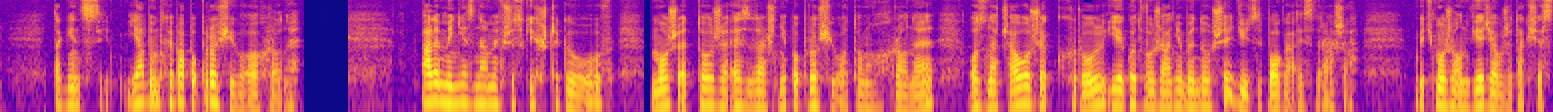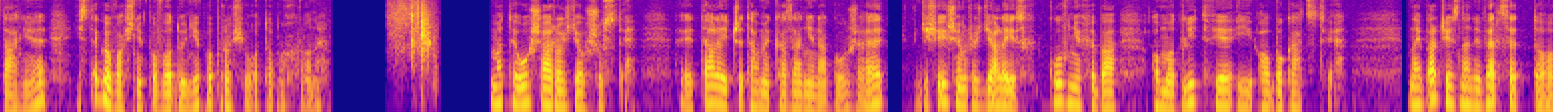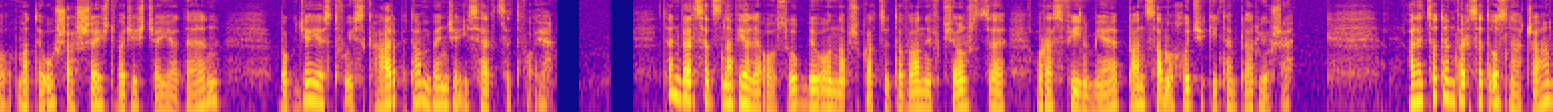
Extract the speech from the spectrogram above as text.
Tak więc ja bym chyba poprosił o ochronę. Ale my nie znamy wszystkich szczegółów. Może to, że Ezdrasz nie poprosił o tą ochronę, oznaczało, że król i jego dworzanie będą szydzić z Boga Ezdrasza. Być może on wiedział, że tak się stanie i z tego właśnie powodu nie poprosił o tą ochronę. Mateusza, rozdział 6. Dalej czytamy kazanie na górze. W dzisiejszym rozdziale jest głównie chyba o modlitwie i o bogactwie. Najbardziej znany werset to Mateusza 6:21, bo gdzie jest Twój skarb, tam będzie i serce Twoje. Ten werset zna wiele osób, był on na przykład cytowany w książce oraz filmie Pan Samochodzik i Templariusze. Ale co ten werset oznacza?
